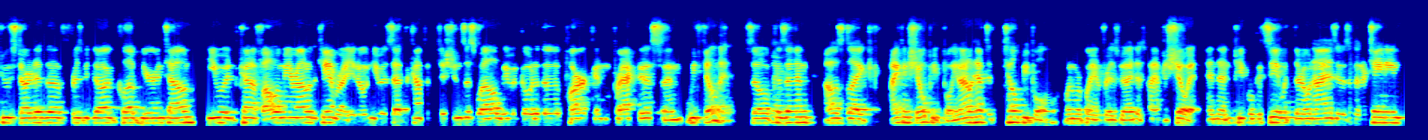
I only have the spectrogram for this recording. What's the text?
who started the Frisbee Dog Club here in town. He would kind of follow me around with a camera. You know, he was at the competitions as well. We would go to the park and practice, and we'd film it. So, because yeah. then I was like, I can show people. You know, I don't have to tell people when we're playing frisbee. I just I have to show it, and then people could see it with their own eyes. It was entertaining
